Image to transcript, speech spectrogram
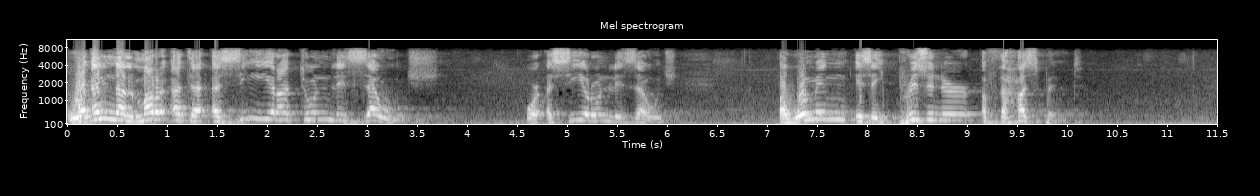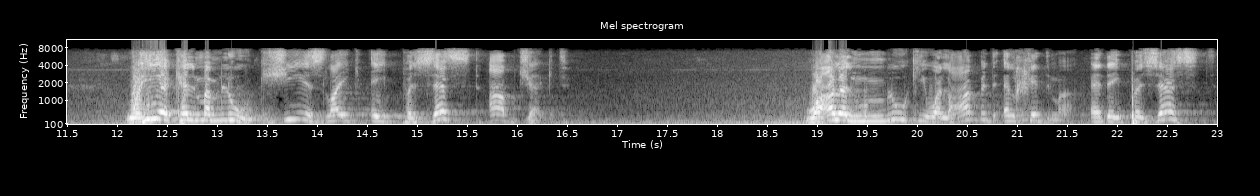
وأن المرأة أسيرة للزوج or أسير للزوج a woman is a prisoner of the husband وهي كالمملوك she is like a possessed object وعلى المملوك والعبد الخدمة and a possessed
